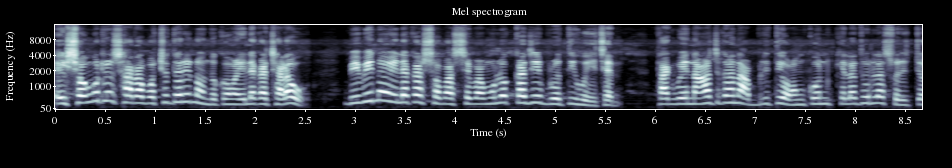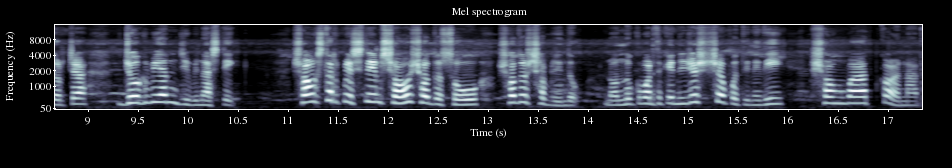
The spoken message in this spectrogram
এই সংগঠন সারা বছর ধরে নন্দকুমার এলাকা ছাড়াও বিভিন্ন এলাকার সমাজসেবামূলক কাজে ব্রতী হয়েছেন। থাকবে নাচ, গান, আবৃত্তি, অঙ্কন, খেলাধুলা, শরীরচর্চা, যোগব্যায়াম, জিমনাস্টিক। সংস্থার প্রেসিডেন্ট সহ সদস্য ও সদস্যবৃন্দ। নন্দকুমার থেকে নিজস্ব প্রতিনিধি, সংবাদ কর্নার।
